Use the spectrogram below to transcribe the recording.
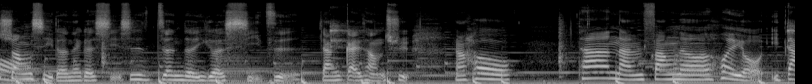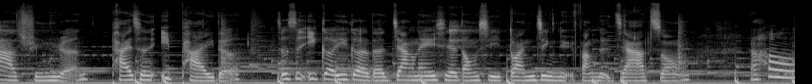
双喜的那个喜，是真的一个喜字，这样盖上去。然后他南方呢会有一大群人排成一排的，就是一个一个的将那些东西端进女方的家中。然后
